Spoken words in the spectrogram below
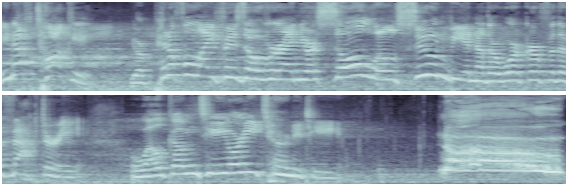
Enough talking! Your pitiful life is over and your soul will soon be another worker for the factory. Welcome to your eternity. No!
